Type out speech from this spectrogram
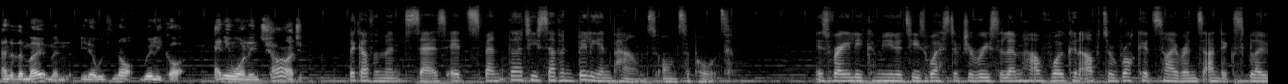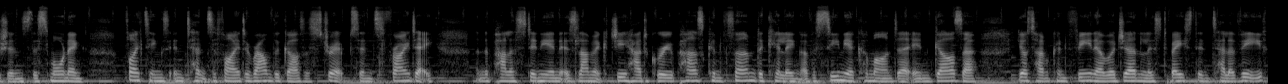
And at the moment, you know, we've not really got anyone in charge. The government says it's spent £37 billion on support. Israeli communities west of Jerusalem have woken up to rocket sirens and explosions this morning. Fighting's intensified around the Gaza Strip since Friday, and the Palestinian Islamic Jihad group has confirmed the killing of a senior commander in Gaza. Yotam Confino, a journalist based in Tel Aviv,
